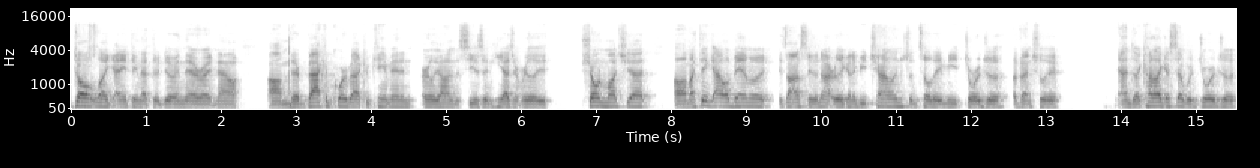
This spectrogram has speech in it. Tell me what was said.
don't like anything that they're doing there right now. Um, their backup quarterback who came in early on in the season, he hasn't really shown much yet. Um, I think Alabama is honestly they're not really going to be challenged until they meet Georgia eventually. And uh, kind of like I said with Georgia,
